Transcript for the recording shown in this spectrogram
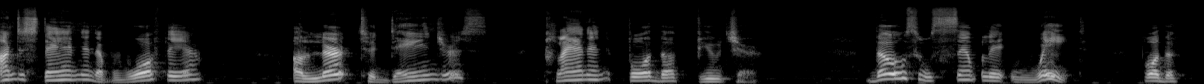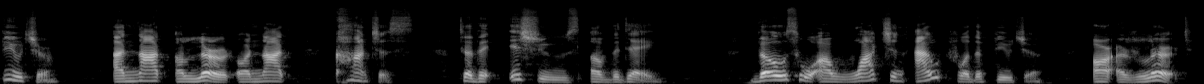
understanding of warfare, alert to dangers, planning for the future. Those who simply wait for the future are not alert or not conscious to the issues of the day. Those who are watching out for the future are alert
